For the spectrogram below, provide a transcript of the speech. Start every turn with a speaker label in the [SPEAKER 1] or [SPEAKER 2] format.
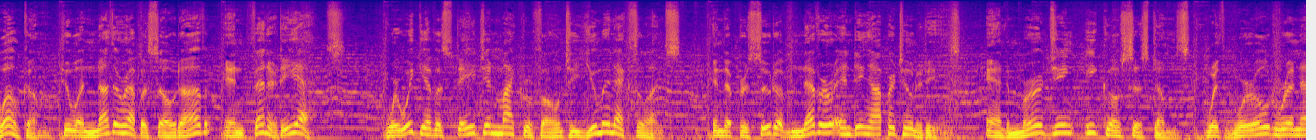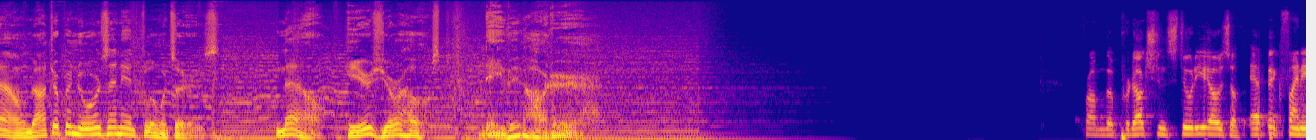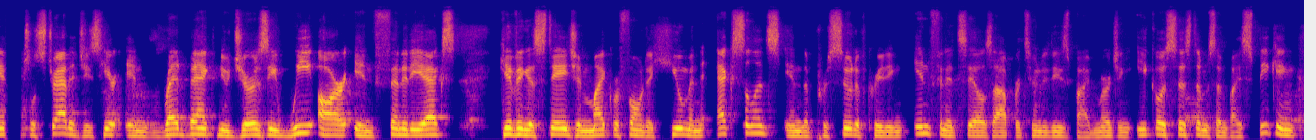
[SPEAKER 1] Welcome to another episode of Infinity X, where we give a stage and microphone to human excellence in the pursuit of never ending opportunities and merging ecosystems with world renowned entrepreneurs and influencers. Now, here's your host, David Harder.
[SPEAKER 2] From the production studios of Epic Financial Strategies here in Red Bank, New Jersey, we are Infinity X, giving a stage and microphone to human excellence in the pursuit of creating infinite sales opportunities by merging ecosystems and by speaking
